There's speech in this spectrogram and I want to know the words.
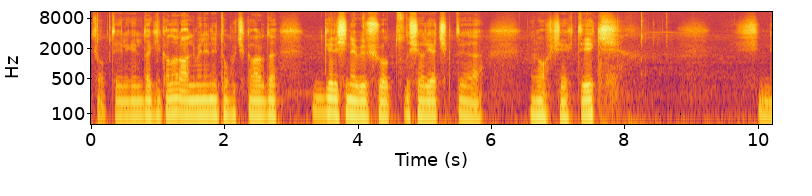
Çok tehlikeli dakikalar. Almelini topu çıkardı. Gelişine bir şut dışarıya çıktı. Roh çektik. Şimdi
